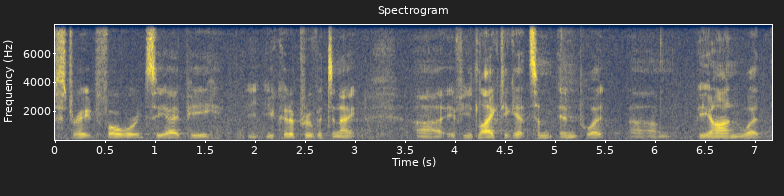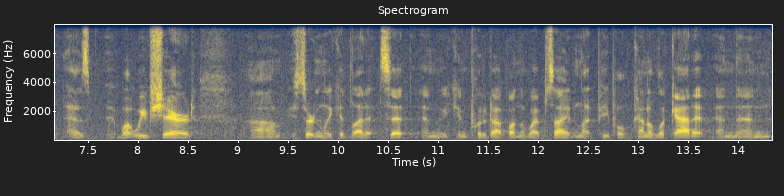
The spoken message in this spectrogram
straightforward CIP, you could approve it tonight. Uh, If you'd like to get some input um, beyond what has, what we've shared, um, you certainly could let it sit, and we can put it up on the website and let people kind of look at it, and then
